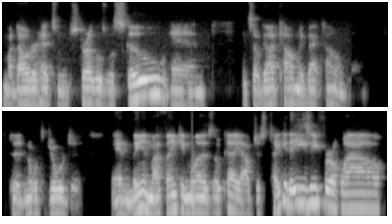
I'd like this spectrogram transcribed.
my daughter had some struggles with school. And, and so God called me back home to North Georgia. And then my thinking was, okay, I'll just take it easy for a while.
